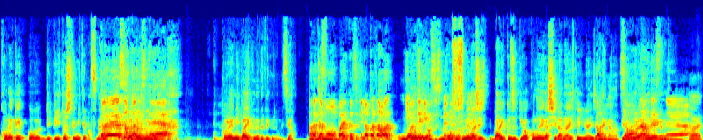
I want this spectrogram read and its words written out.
これ結構リピートして見てますね。えー、そうなんですね。これにバイクが出てくるんですよ。あ、じゃあもうバイク好きの方は、にはぜひおすすめというおすすめだ。し、バイク好きはこの映画知らない人いないんじゃないかなっていうぐらいの映画そうなんですです。ね。はい。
